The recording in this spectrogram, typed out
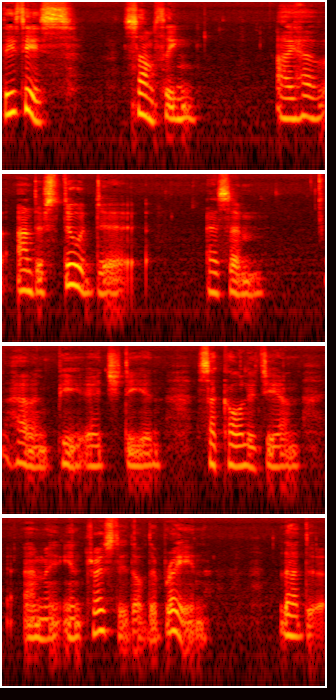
this is something I have understood uh, as um, having PhD in psychology and am interested of the brain that uh,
